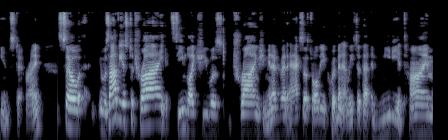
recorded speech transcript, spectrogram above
instant, right? So it was obvious to try. It seemed like she was trying. She may not have had access to all the equipment, at least at that immediate time,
